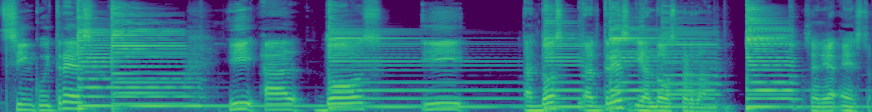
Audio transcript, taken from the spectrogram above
5 y 3. Y al 2 y al 2, al 3 y al 2, perdón. Sería esto.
